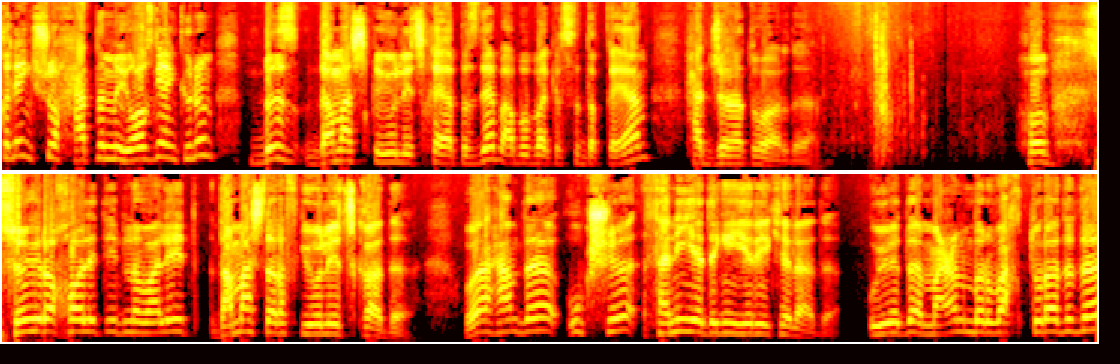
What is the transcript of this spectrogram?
qiling, shu xatni yozgan kunim biz Damashqqa yo'lga chiqyapmiz deb Abu Bakr Siddiqqa ham haj jo'natib yubordi. Xo'p, so'ngra Xolid ibn Valid Damashq tarafga yo'lga chiqadi va hamda u kishi Saniya degan yerga keladi. U yerda ma'lum bir vaqt turadi-da,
